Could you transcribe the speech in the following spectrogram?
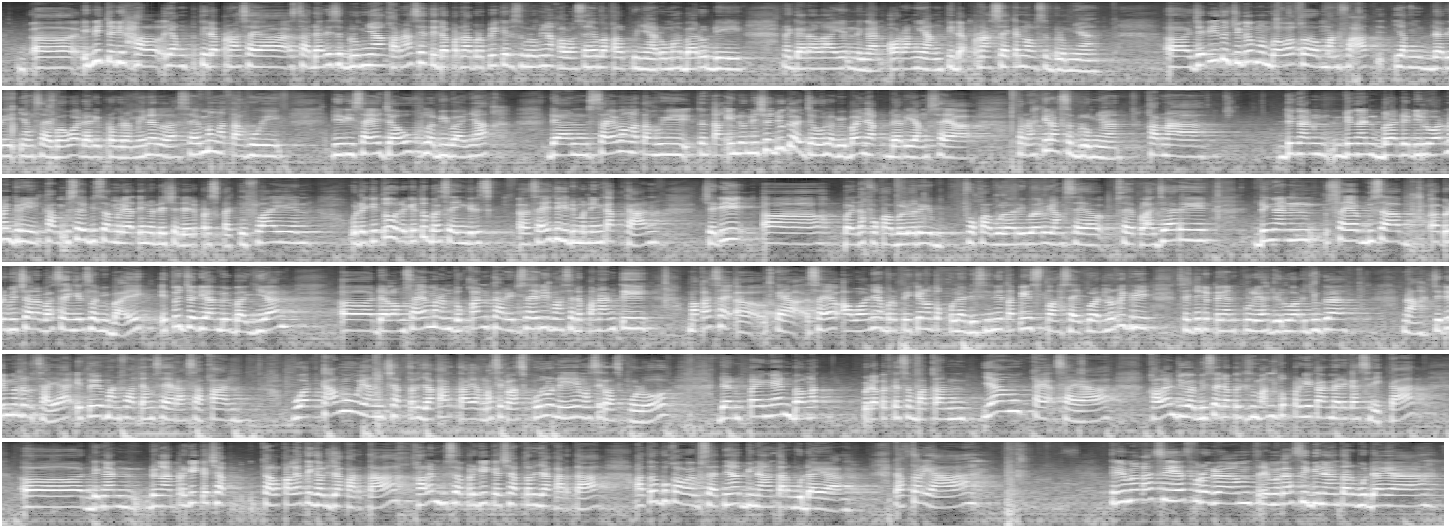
Uh, ini jadi hal yang tidak pernah saya sadari sebelumnya karena saya tidak pernah berpikir sebelumnya kalau saya bakal punya rumah baru di negara lain dengan orang yang tidak pernah saya kenal sebelumnya. Uh, jadi itu juga membawa ke manfaat yang dari yang saya bawa dari program ini adalah saya mengetahui diri saya jauh lebih banyak dan saya mengetahui tentang Indonesia juga jauh lebih banyak dari yang saya pernah kira sebelumnya karena dengan dengan berada di luar negeri kami, saya bisa melihat Indonesia dari perspektif lain. Udah gitu udah gitu bahasa Inggris uh, saya jadi meningkatkan. Jadi uh, banyak vocabulary vocabulary baru yang saya saya pelajari. Dengan saya bisa uh, berbicara bahasa Inggris lebih baik itu jadi ambil bagian uh, dalam saya menentukan karir saya di masa depan nanti. Maka saya uh, kayak saya awalnya berpikir untuk kuliah di sini tapi setelah saya kuliah di luar negeri saya jadi pengen kuliah di luar juga. Nah jadi menurut saya itu manfaat yang saya rasakan buat kamu yang chapter Jakarta yang masih kelas 10 nih, masih kelas 10 dan pengen banget mendapat kesempatan yang kayak saya, kalian juga bisa dapat kesempatan untuk pergi ke Amerika Serikat uh, dengan dengan pergi ke chap, kalau kalian tinggal di Jakarta, kalian bisa pergi ke chapter Jakarta atau buka websitenya Bina Antar Budaya. Daftar ya. Terima kasih ya yes, program, terima kasih Bina Antar Budaya.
